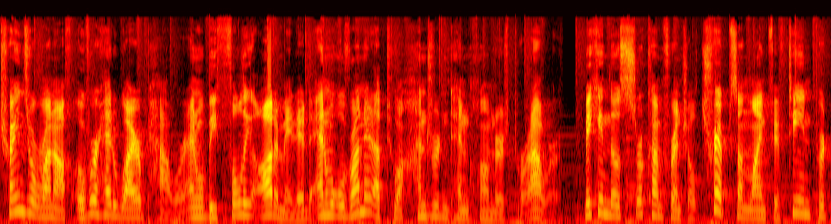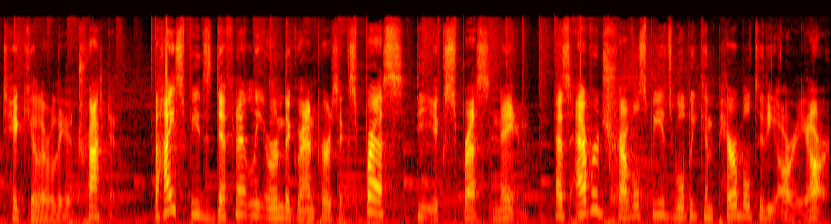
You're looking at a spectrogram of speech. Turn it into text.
Trains will run off overhead wire power and will be fully automated and will run at up to 110 km per hour, making those circumferential trips on Line 15 particularly attractive. The high speeds definitely earned the Grand Paris Express the Express name, as average travel speeds will be comparable to the RER.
